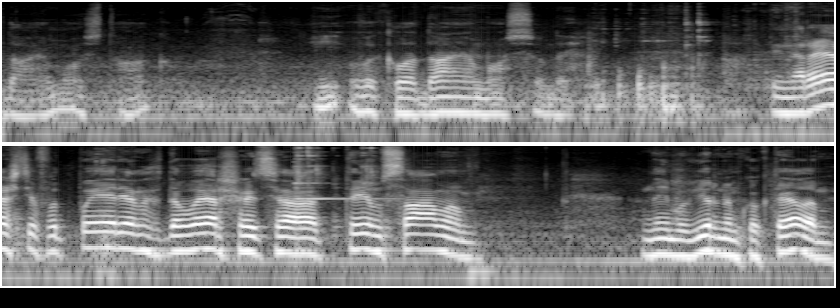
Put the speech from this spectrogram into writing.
Даємо ось так. І викладаємо сюди. І нарешті фудперінг довершується тим самим неймовірним коктейлем,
